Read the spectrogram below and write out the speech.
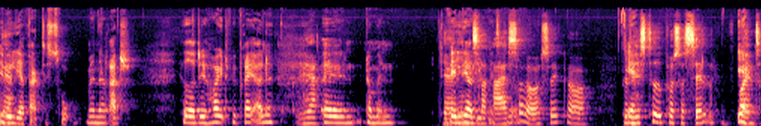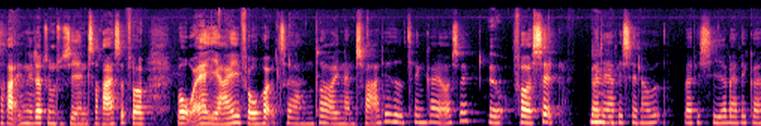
Det ja. vil jeg faktisk tro. Man er ret, hedder det, højt vibrerende, ja. øh, når man ja, vælger interesse også, ikke? Og bevidsthed ja. på sig selv, og ja. interesse, netop som du siger, interesse for, hvor er jeg i forhold til andre, og en ansvarlighed, tænker jeg også, ikke? Jo. For os selv, hvad mm. det er, vi sender ud, hvad vi siger, hvad vi gør.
